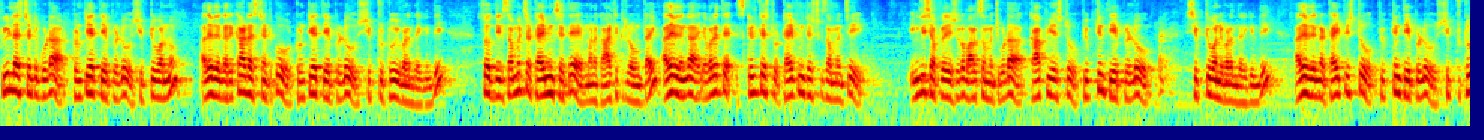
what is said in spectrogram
ఫీల్డ్ అసిస్టెంట్ కూడా twenty eighth April shift one అదేవిధంగా రికార్డ్ అసిస్టెంట్కు twenty eighth April shift two ఇవ్వడం జరిగింది. సో దీనికి సంబంధించిన టైమింగ్స్ అయితే మనకు ఆర్టికల్లో ఉంటాయి. అదేవిధంగా ఎవరైతే స్కిల్ టెస్ట్ టైపింగ్ టెస్ట్కి సంబంధించి ఇంగ్లీష్ అప్లై చేసారో వారికి సంబంధించి కూడా copy test fifteenth April shift one ఇవ్వడం జరిగింది. అదేవిధంగా typist fifteenth April shift two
